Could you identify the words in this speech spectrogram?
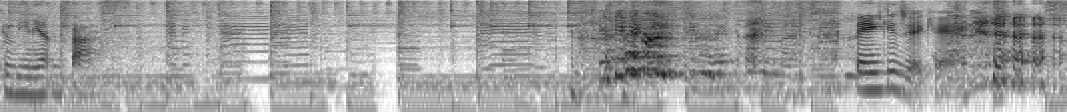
convenient and fast. Thank you, JK.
